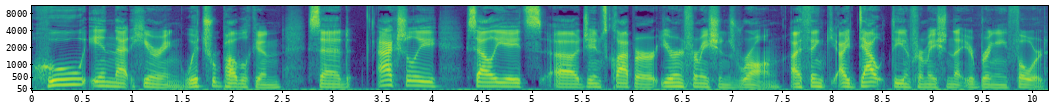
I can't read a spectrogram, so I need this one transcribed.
Who in that hearing, which Republican, said, actually, Sally Yates, uh, James Clapper, your information's wrong. I think, I doubt the information that you're bringing forward.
